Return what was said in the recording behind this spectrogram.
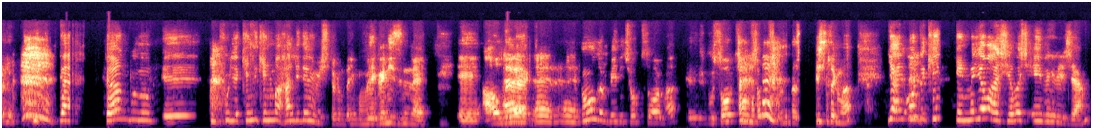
yani ben bunu e, full kendi kendime halledememiş durumdayım bu veganizmle. E, aldı evet, evet, evet. Ne olur beni çok sorma. E, bu son, son sorunda sıkıştırma. Yani orada kendi kendime yavaş yavaş evrileceğim.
